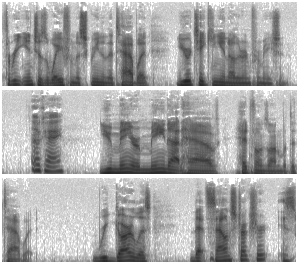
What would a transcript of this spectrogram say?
3 inches away from the screen of the tablet, you're taking in other information. Okay. You may or may not have headphones on with the tablet. Regardless, that sound structure is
